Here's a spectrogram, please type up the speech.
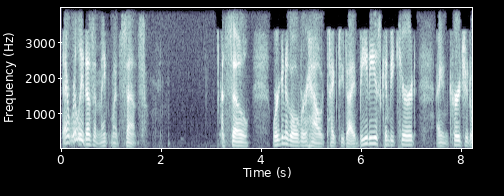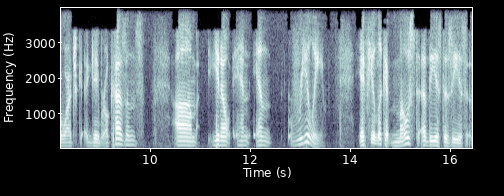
that really doesn't make much sense. So we're going to go over how type 2 diabetes can be cured. I encourage you to watch Gabriel Cousens. Um, you know, and and really, if you look at most of these diseases,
